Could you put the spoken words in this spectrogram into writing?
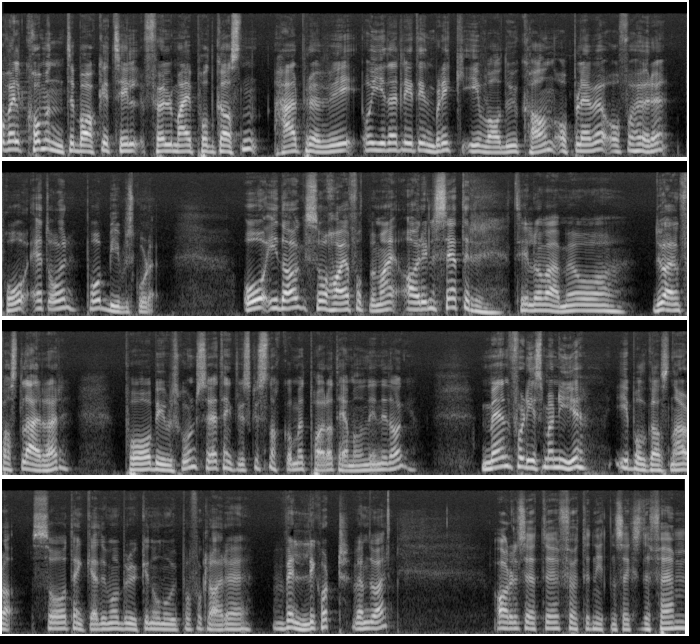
og velkommen tilbake til Følg meg-podkasten. Her prøver vi å gi deg et lite innblikk i hva du kan oppleve og få høre på et år på bibelskole. Og i dag så har jeg fått med meg Arild Sæther til å være med og Du er jo en fast lærer her på bibelskolen, så jeg tenkte vi skulle snakke om et par av temaene dine i dag. Men for de som er nye i podkasten her, da, så tenker jeg du må bruke noen ord på å forklare veldig kort hvem du er. Arild Sæther, født i 1965.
